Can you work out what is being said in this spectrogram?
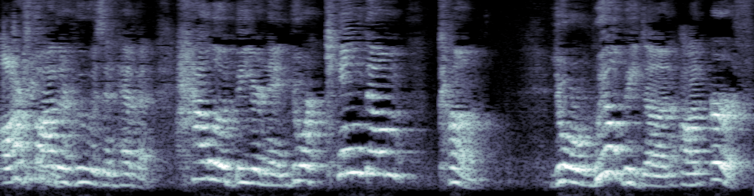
Our Father who is in heaven, hallowed be your name. Your kingdom come. Your will be done on earth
